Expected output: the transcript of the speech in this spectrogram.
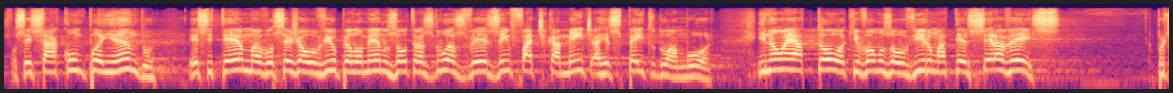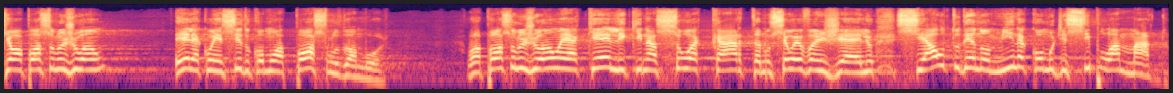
Se você está acompanhando esse tema você já ouviu pelo menos outras duas vezes enfaticamente a respeito do amor. E não é à toa que vamos ouvir uma terceira vez. Porque o apóstolo João, ele é conhecido como o apóstolo do amor. O apóstolo João é aquele que na sua carta, no seu evangelho, se autodenomina como discípulo amado.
